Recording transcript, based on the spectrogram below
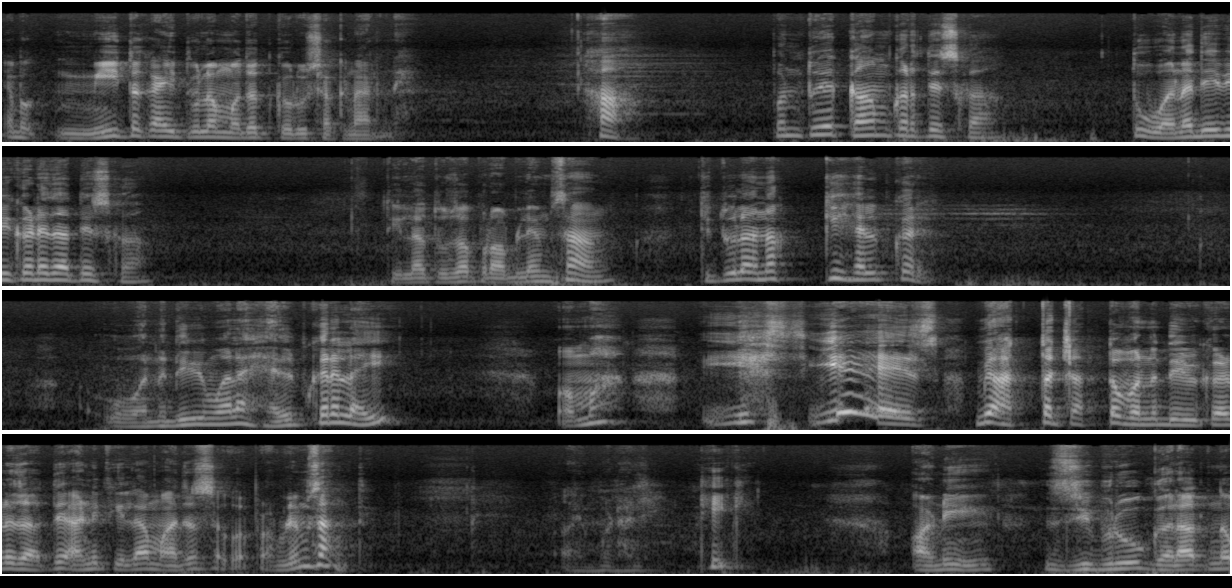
हे बघ मी तर काही तुला मदत करू शकणार नाही. हां पण तू एक काम करतेस का? तू वनदेवीकडे जातेस का? तिला तुझा प्रॉब्लेम सांग. ती तुला नक्की हेल्प करेल. वनदेवी मला हेल्प करेल आई? अम्मा येस येस मी आत्ताच्या आत्ता वनदेवीकडे जाते आणि तिला माझं सगळं प्रॉब्लेम सांगते. आई म्हणाली ठीक आहे. आणि झिब्रू घरातनं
